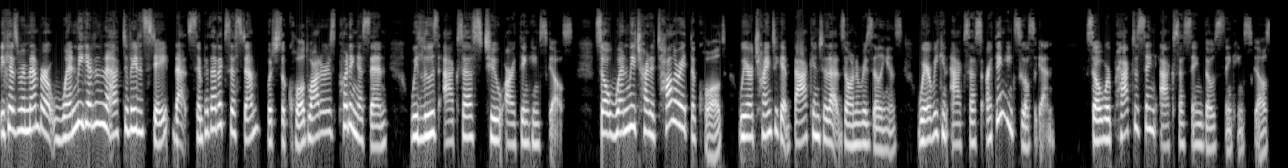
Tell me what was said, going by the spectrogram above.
Because remember, when we get in an activated state, that sympathetic system, which the cold water is putting us in, we lose access to our thinking skills. So when we try to tolerate the cold, we are trying to get back into that zone of resilience where we can access our thinking skills again. So we're practicing accessing those thinking skills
